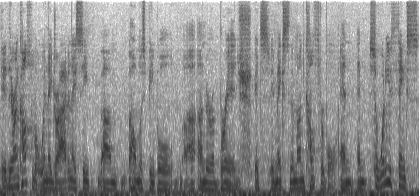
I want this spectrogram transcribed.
They're uncomfortable when they drive and they see um, homeless people uh, under a bridge. It's it makes them uncomfortable. And and so, what do you think's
